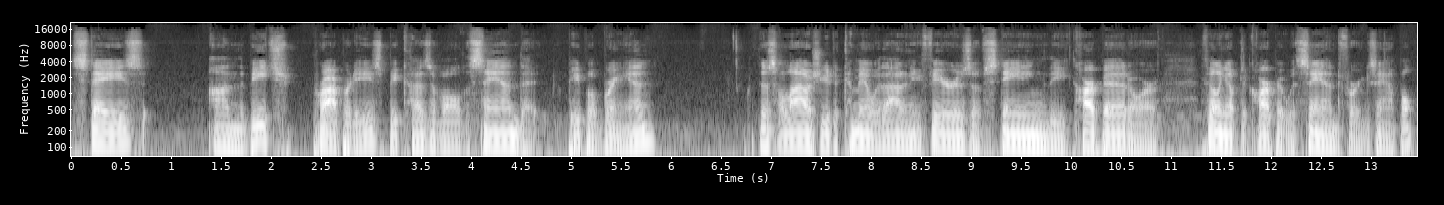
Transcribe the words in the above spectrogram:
stays on the beach properties because of all the sand that people bring in. This allows you to come in without any fears of staining the carpet or filling up the carpet with sand, for example.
